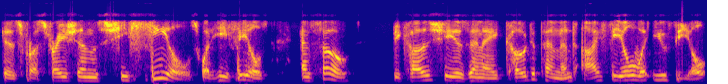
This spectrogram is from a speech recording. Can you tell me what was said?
his frustrations. She feels what he feels. And so, because she is in a codependent, I feel what you feel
